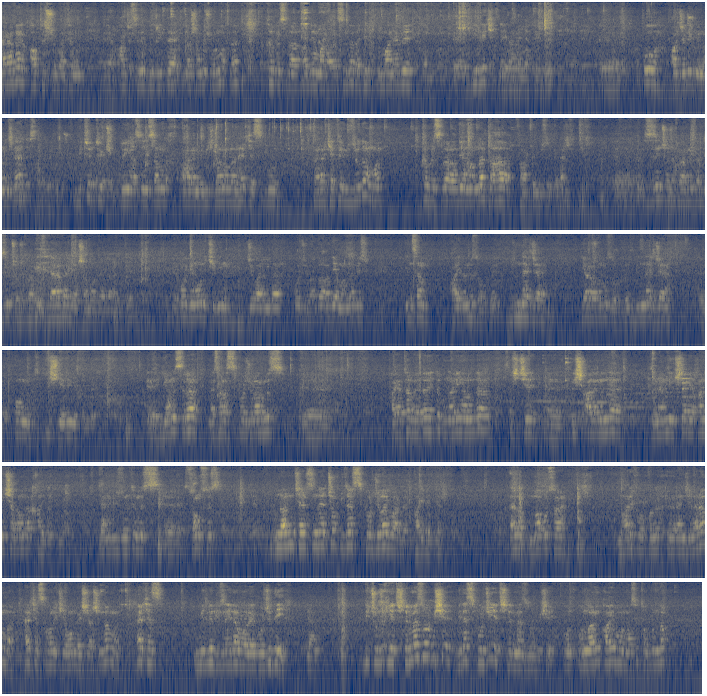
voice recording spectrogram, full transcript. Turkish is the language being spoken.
beraber 6 Şubat'ın e, acısını birlikte yaşamış olmakla Kıbrıs'la Adıyaman arasında da bir manevi e, birlik meydana getirdi. E, o acılı günümüzde bütün Türk dünyası, insanlık alemi, vicdanı olan herkes bu felakete üzüldü ama Kıbrıslılar, Adıyamanlar daha farklı üzüldüler. Ee, sizin çocuklarınızla bizim çocuklarımız beraber yaşama veda etti. O gün 12 bin civarında, o civarda Adıyaman'da bir insan kaybımız oldu. Binlerce yaralımız oldu. Binlerce konut, iş yeri yıkıldı. Ee, yanı sıra mesela sporcularımız e, hayata veda etti. Bunların yanında işçi, e, iş aleminde önemli işler yapan iş adamları kaybettik. Yani üzüntümüz e, sonsuz. Bunların içerisinde çok güzel sporcular vardı kaybettik. Evet, Magusa Marif Okulu öğrencileri ama herkes 12-15 yaşında ama herkes milli düzeyde voleybolcu değil. Yani bir çocuk yetiştirmez zor bir şey, bir de sporcu yetiştirmez zor bir şey. On- Onların kaybolması toplumda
